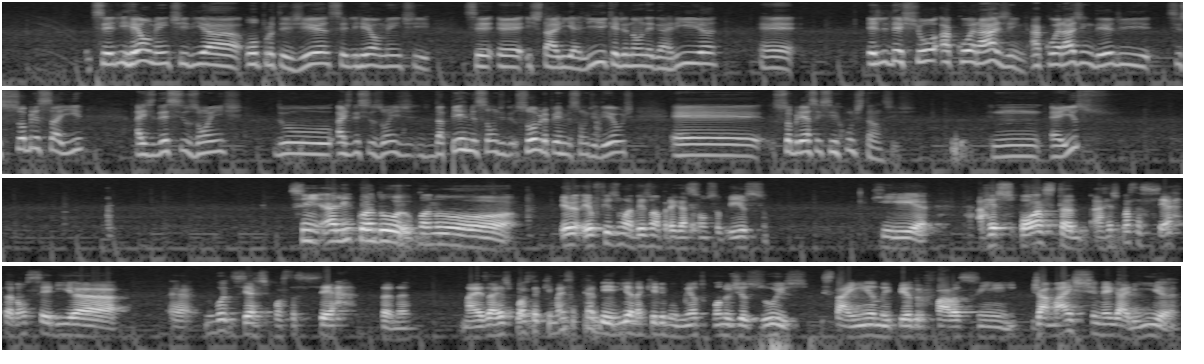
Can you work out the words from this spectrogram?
Se ele realmente iria o proteger, se ele realmente se, é, estaria ali, que ele não negaria. É, ele deixou a coragem, a coragem dele se sobressair às decisões do, as decisões da permissão de sobre a permissão de Deus, é, sobre essas circunstâncias. Hum, é isso? Sim, ali quando, quando eu, eu fiz uma vez uma pregação sobre isso, que a resposta, a resposta certa não seria é, não vou dizer a resposta certa, né? Mas a resposta que mais caberia naquele momento, quando Jesus está indo e Pedro fala assim: jamais te negaria.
